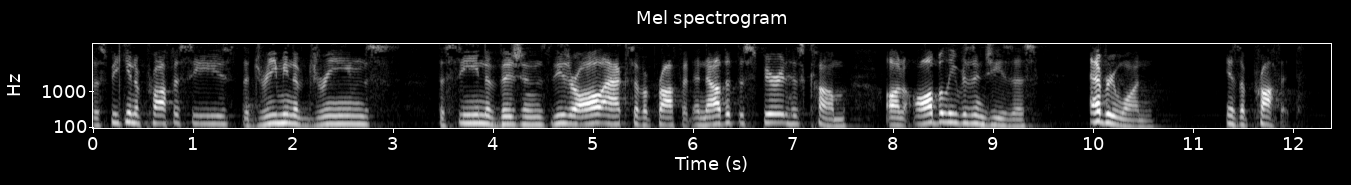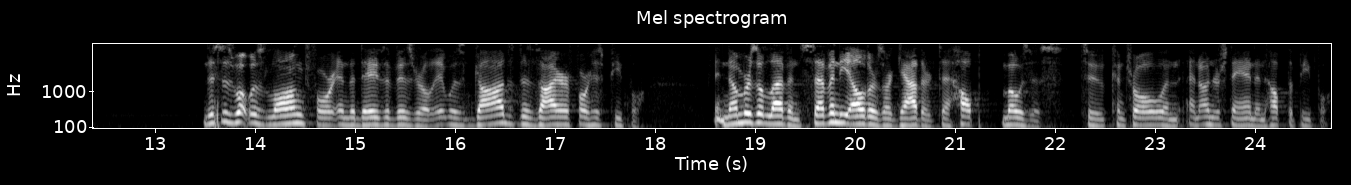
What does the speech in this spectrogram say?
the speaking of prophecies, the dreaming of dreams, the seeing of visions, these are all acts of a prophet. And now that the Spirit has come on all believers in Jesus, everyone is a prophet. This is what was longed for in the days of Israel. It was God's desire for his people. In Numbers 11, 70 elders are gathered to help Moses to control and, and understand and help the people.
